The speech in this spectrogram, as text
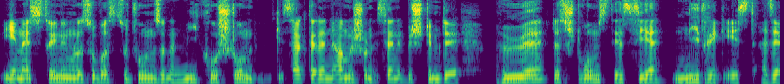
EMS-Training oder sowas zu tun, sondern Mikrostrom, sagt ja der Name schon, ist eine bestimmte Höhe des Stroms, der sehr niedrig ist. Also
